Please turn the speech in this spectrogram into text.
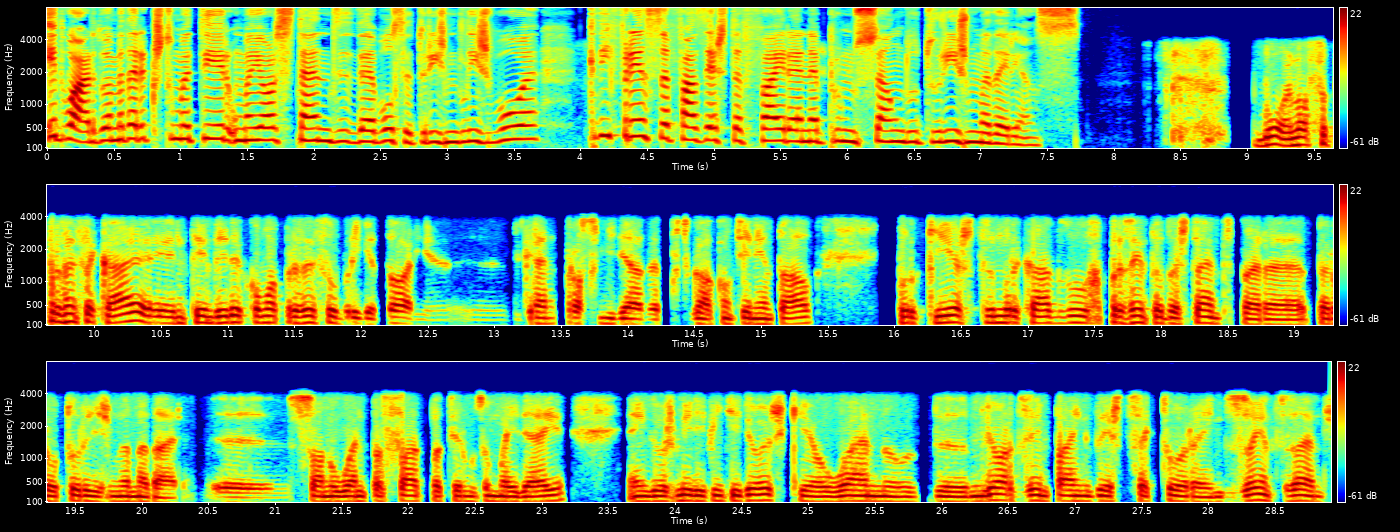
Eduardo, a Madeira costuma ter o maior stand da Bolsa de Turismo de Lisboa. Que diferença faz esta feira na promoção do turismo madeirense? Bom, a nossa presença cá é entendida como uma presença obrigatória, de grande proximidade a Portugal continental, porque este mercado representa bastante para, para o turismo na Madeira. Uh, só no ano passado, para termos uma ideia, em 2022, que é o ano de melhor desempenho deste sector em 200 anos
